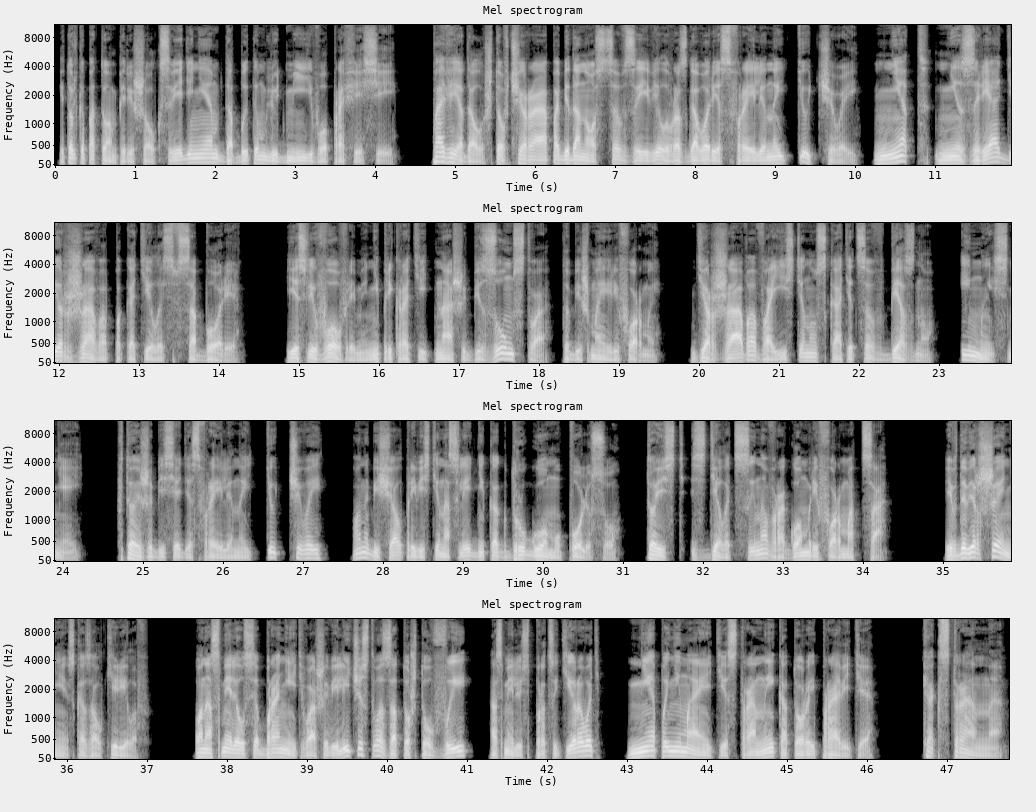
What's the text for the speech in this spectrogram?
И только потом перешел к сведениям, добытым людьми его профессии. Поведал, что вчера Победоносцев заявил в разговоре с фрейлиной Тютчевой. Нет, не зря держава покатилась в соборе. Если вовремя не прекратить наши безумства, то бишь мои реформы, держава воистину скатится в бездну, и мы с ней. В той же беседе с фрейлиной Тютчевой он обещал привести наследника к другому полюсу, то есть сделать сына врагом реформ отца. И в довершении, — сказал Кириллов, — он осмелился бронить Ваше Величество за то, что вы, осмелюсь процитировать, не понимаете страны, которой правите. Как странно.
